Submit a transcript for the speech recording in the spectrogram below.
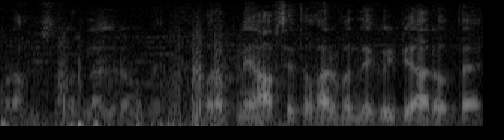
बड़ा खूबसूरत लग रहा हूँ मैं। और अपने आप से तो हर बंदे को ही प्यार होता है।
